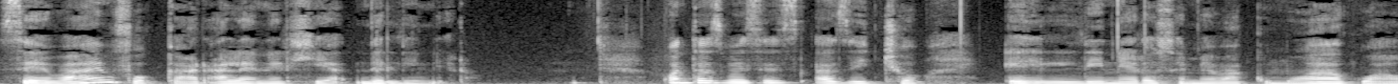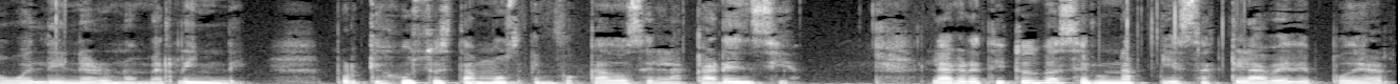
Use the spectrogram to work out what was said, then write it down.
se va a enfocar a la energía del dinero. ¿Cuántas veces has dicho el dinero se me va como agua o el dinero no me rinde? Porque justo estamos enfocados en la carencia. La gratitud va a ser una pieza clave de poder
